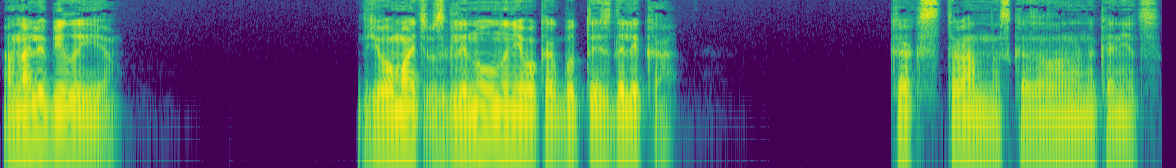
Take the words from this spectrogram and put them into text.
Она любила ее. Его мать взглянула на него как будто издалека. «Как странно», — сказала она наконец.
